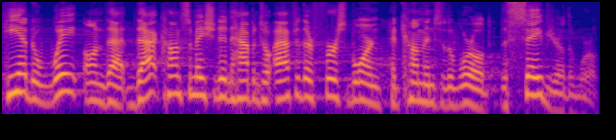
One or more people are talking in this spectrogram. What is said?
he had to wait on that. That consummation didn't happen until after their firstborn had come into the world, the Savior of the world.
